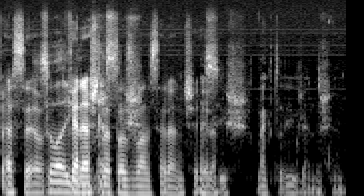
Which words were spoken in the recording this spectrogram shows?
Persze, Szóval igen, kereslet az is- van szerencsére. Ezt is megtudjuk rendesen.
